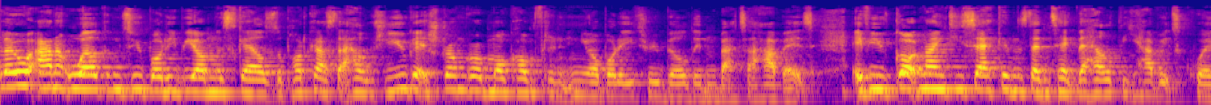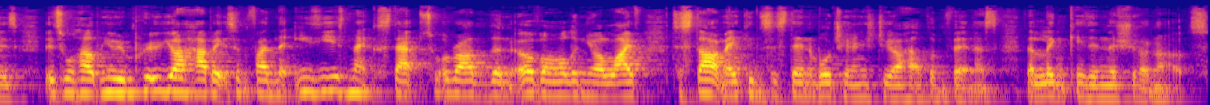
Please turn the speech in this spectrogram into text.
Hello and welcome to Body Beyond the Scales, the podcast that helps you get stronger and more confident in your body through building better habits. If you've got 90 seconds, then take the Healthy Habits quiz. This will help you improve your habits and find the easiest next steps rather than overhauling your life to start making sustainable change to your health and fitness. The link is in the show notes.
